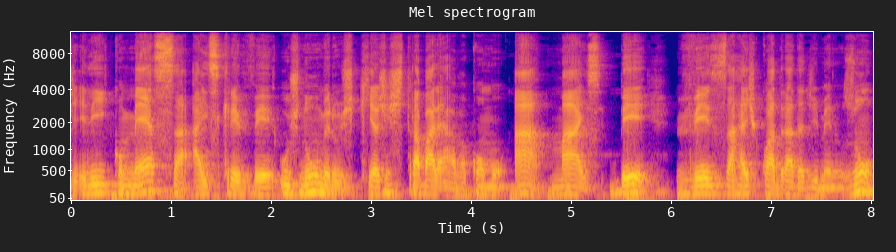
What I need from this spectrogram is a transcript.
Ele começa a escrever os números que a gente trabalhava como A mais B vezes a raiz quadrada de menos 1.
